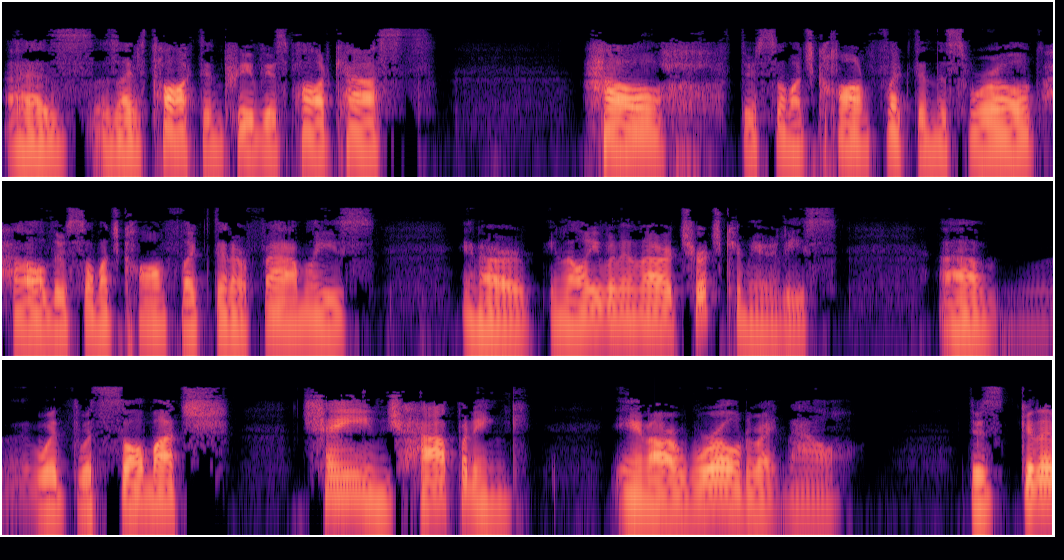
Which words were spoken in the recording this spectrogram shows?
As, as I've talked in previous podcasts, how there's so much conflict in this world, how there's so much conflict in our families, in our, you know, even in our church communities, um, with, with so much change happening in our world right now. There's gonna,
